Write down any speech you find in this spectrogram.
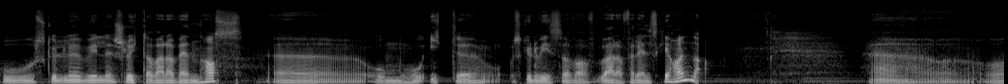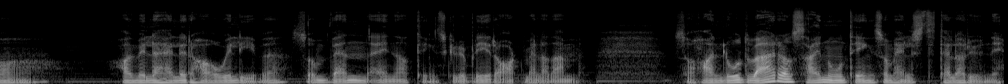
hun skulle ville slutte å være vennen hans. Uh, om hun ikke skulle vise seg å være forelska i han, da. Uh, og han ville heller ha henne i livet som venn enn at ting skulle bli rart mellom dem. Så han lot være å si noen ting som helst til Aruni.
